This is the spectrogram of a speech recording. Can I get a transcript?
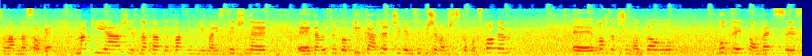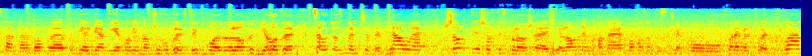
co mam na sobie. Makijaż jest naprawdę bardzo minimalistyczny. y, Tam jest tylko kilka rzeczy, więc wypiszę Wam wszystko pod spodem. E, Może zacznijmy od dołu. Buty, konwersy standardowe, uwielbiam je, powiem Wam, że w ogóle w tych morolowych nie chodzę, cały czas męczę te białe. Shorty, shorty w kolorze zielonym, one pochodzą ze sklepu Forever 21.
